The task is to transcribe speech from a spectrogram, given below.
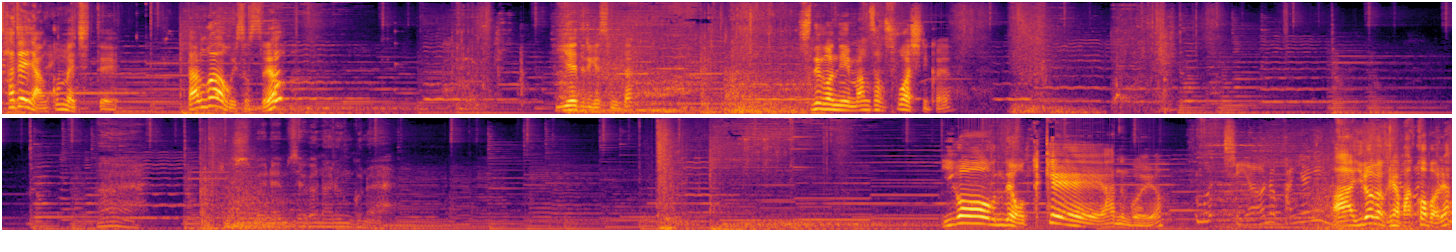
사제 양꾼 매치 때 딴 거 하고 있었어요? 이해해드리겠습니다. 신흥원님 항상 수고하시니까요. 이거 근데 어떻게 하는 거예요? 아 이러면 그냥 바꿔버려?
